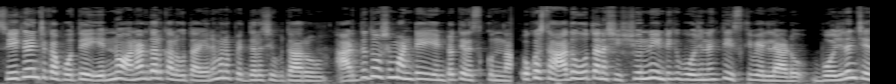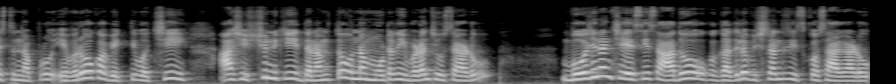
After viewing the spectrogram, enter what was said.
స్వీకరించకపోతే ఎన్నో అనర్థాలు కలుగుతాయని మన పెద్దలు చెబుతారు. అర్ధదోషం అంటే ఏంటో తెలుసుకుందాం. ఒక సాధువు తన శిష్యుణ్ణి ఇంటికి భోజనానికి తీసుకువెళ్ళాడు. భోజనం చేస్తున్నప్పుడు ఎవరో ఒక వ్యక్తి వచ్చి ఆ శిష్యునికి ధనంతో ఉన్న మూటను ఇవ్వడం చూశాడు. భోజనం చేసి సాధువు ఒక గదిలో విశ్రాంతి తీసుకోసాగాడు.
